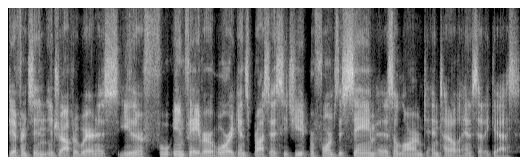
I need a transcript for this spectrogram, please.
difference in intraoperative awareness, either for, in favor or against process EEG. It performs the same as alarmed end-tidal anesthetic gas.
